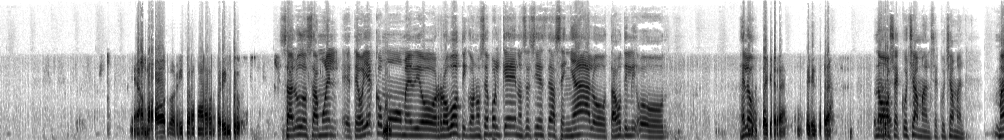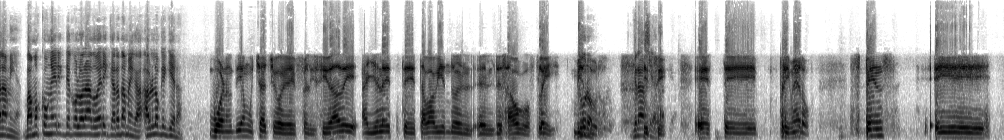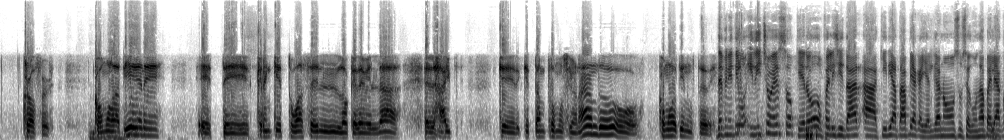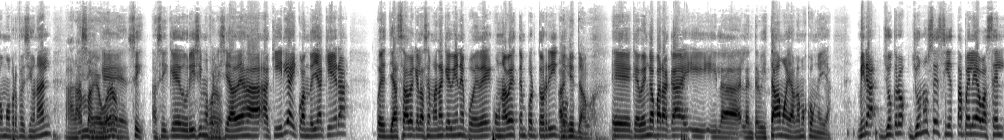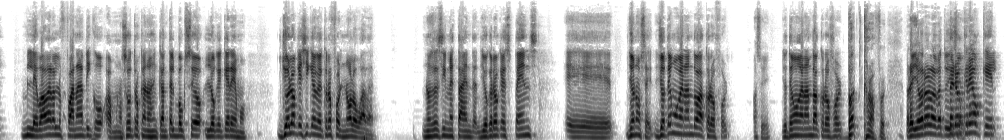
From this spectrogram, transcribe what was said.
Saludos, Samuel. Eh, te oyes como medio robótico, no sé por qué, no sé si es la señal o estás utilizando... Hello. No, se escucha mal, se escucha mal. Mala mía. Vamos con Eric de Colorado. Eric, Garata Mega, hable lo que quiera. Buenos días, muchachos. Eh, felicidades. Ayer este, estaba viendo el, el desahogo, Play. Bien Duro. duro. Gracias. Sí, sí. Este, primero, Spence eh, Crawford. ¿Cómo la tiene? Este, ¿Creen que esto va a ser lo que de verdad, el hype que, que están promocionando? ¿O cómo lo tienen ustedes? Definitivo. Y dicho eso, quiero felicitar a Kiria Tapia, que ayer ganó su segunda pelea como profesional. Caramba, Así qué que, bueno. Sí, así que durísimo. Bueno. Felicidades a, a Kiria. Y cuando ella quiera, pues ya sabe que la semana que viene puede, una vez esté en Puerto Rico, Aquí estamos. eh, que venga para acá y, y la, la entrevistamos y hablamos con ella. Mira, yo creo, yo no sé si esta pelea va a ser le va a dar a los fanáticos, a nosotros que nos encanta el boxeo, lo que queremos. Yo lo que sí creo que Crawford no lo va a dar. No sé si me está entendiendo. Yo creo que Spence, eh, yo no sé. Yo tengo ganando a Crawford. Ah, sí. Yo tengo ganando a Crawford. But Crawford. Pero yo creo lo que tú Pero dices. creo que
